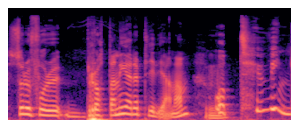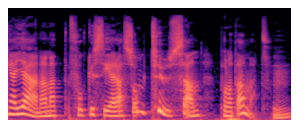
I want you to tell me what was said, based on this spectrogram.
Så då får du brotta ner reptilhjärnan Mm. och tvinga hjärnan att fokusera som tusan på något annat. Mm.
